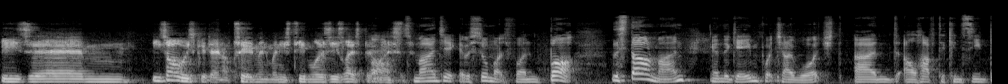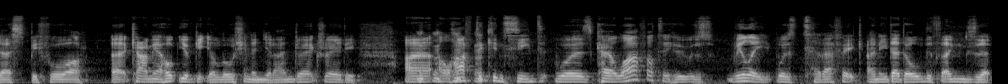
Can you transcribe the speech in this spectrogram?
He's um, he's always good entertainment when his team loses. Let's be oh, honest. It's magic. It was so much fun. But the star man in the game, which I watched, and I'll have to concede this before uh, Cammy. I hope you've got your lotion and your Andrex ready. Uh, I'll have to concede was Kyle Lafferty, who was really was terrific, and he did all the things that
